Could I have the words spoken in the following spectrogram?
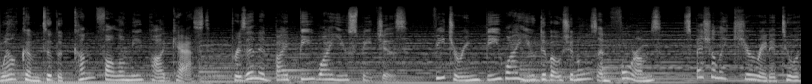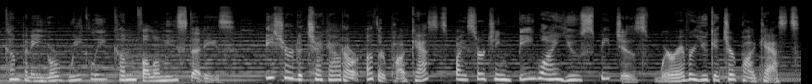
Welcome to the Come Follow Me podcast, presented by BYU Speeches, featuring BYU devotionals and forums specially curated to accompany your weekly Come Follow Me studies. Be sure to check out our other podcasts by searching BYU Speeches wherever you get your podcasts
